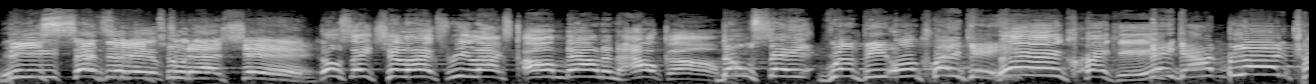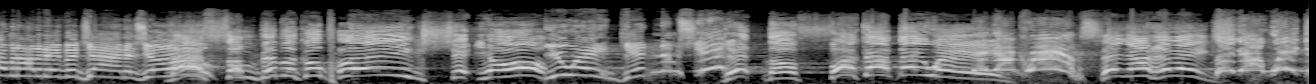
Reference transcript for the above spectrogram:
be sensitive to that shit. Don't say chillax, relax, calm down, and how come? Don't say grumpy or cranky. They ain't cranky. They got blood coming out of their vaginas, yo. That's some biblical plague shit, y'all. You ain't getting them shit. Get the fuck out they way. They got cramps. They got headaches. They got weight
